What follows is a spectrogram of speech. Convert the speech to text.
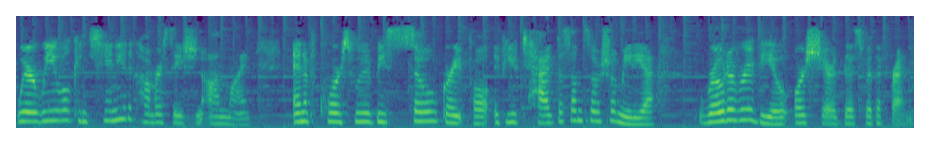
where we will continue the conversation online. And of course, we would be so grateful if you tagged us on social media, wrote a review, or shared this with a friend.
